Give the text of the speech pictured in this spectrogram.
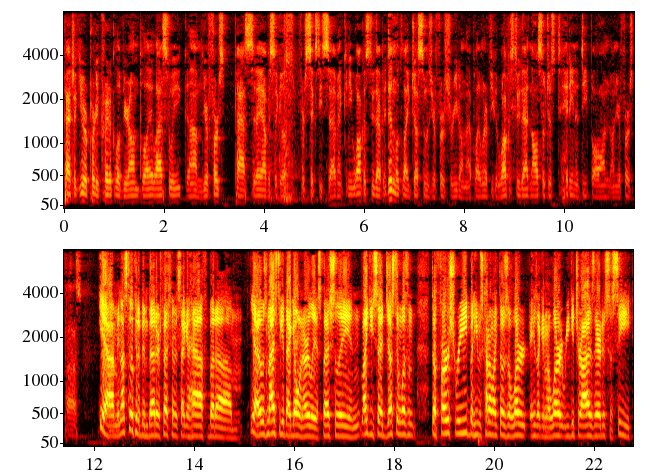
Patrick, you were pretty critical of your own play last week. Um, your first pass today obviously goes for 67. Can you walk us through that? It didn't look like Justin was your first read on that play. I wonder if you could walk us through that and also just hitting a deep ball on, on your first pass. Yeah, I mean, I still could have been better, especially in the second half. But um, yeah, it was nice to get that going early, especially. And like you said, Justin wasn't the first read, but he was kind of like those alert. He's like an alert where you get your eyes there just to see.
